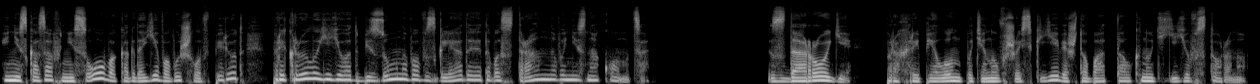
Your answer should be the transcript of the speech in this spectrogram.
и, не сказав ни слова, когда Ева вышла вперед, прикрыла ее от безумного взгляда этого странного незнакомца — «С дороги!» — прохрипел он, потянувшись к Еве, чтобы оттолкнуть ее в сторону.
